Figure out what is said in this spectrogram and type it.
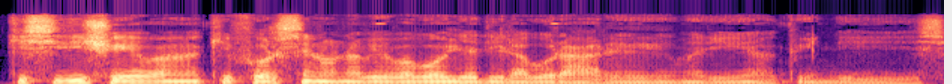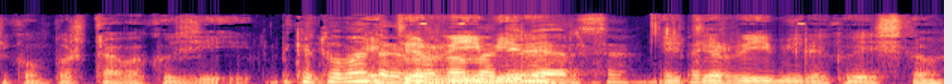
che si diceva che forse non aveva voglia di lavorare Maria, quindi si comportava così. Perché tua madre è era una donna diversa. È perché, terribile questo.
